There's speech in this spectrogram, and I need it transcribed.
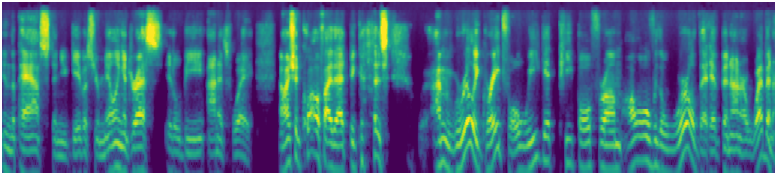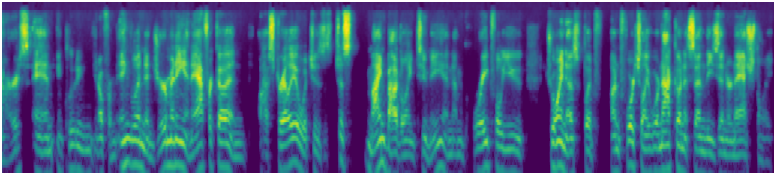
in the past and you gave us your mailing address, it'll be on its way. Now, I should qualify that because I'm really grateful. We get people from all over the world that have been on our webinars and including, you know, from England and Germany and Africa and Australia, which is just mind boggling to me. And I'm grateful you join us, but unfortunately, we're not going to send these internationally.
